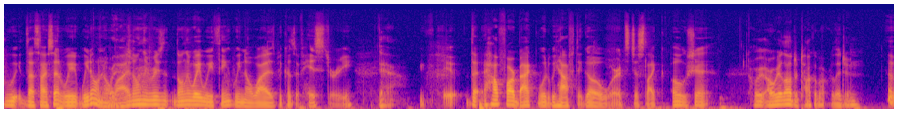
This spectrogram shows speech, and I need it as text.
We, that's how I said we we don't know Nobody why. The only reason, the only way we think we know why is because of history. Yeah. It, that how far back would we have to go where it's just like, oh shit. Are we, are we allowed to talk about religion? Uh,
